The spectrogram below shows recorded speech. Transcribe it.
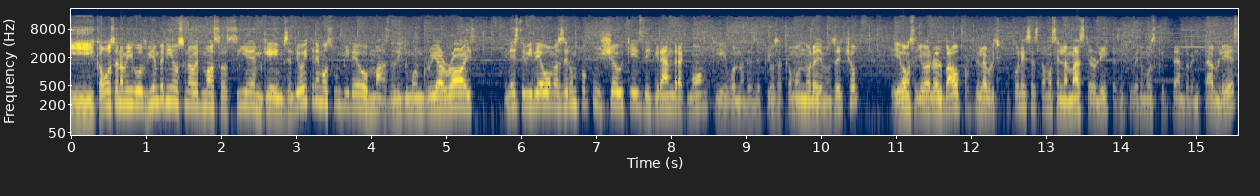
Y como están amigos, bienvenidos una vez más a CM Games. El de hoy tenemos un video más de Digimon Rise. En este video vamos a hacer un poco un showcase de Grand Dragmon, que bueno, desde que lo sacamos no lo hayamos hecho. Y vamos a llevarlo al BAO porque de la versión japonesa estamos en la Master League, así que veremos qué tan rentable es.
